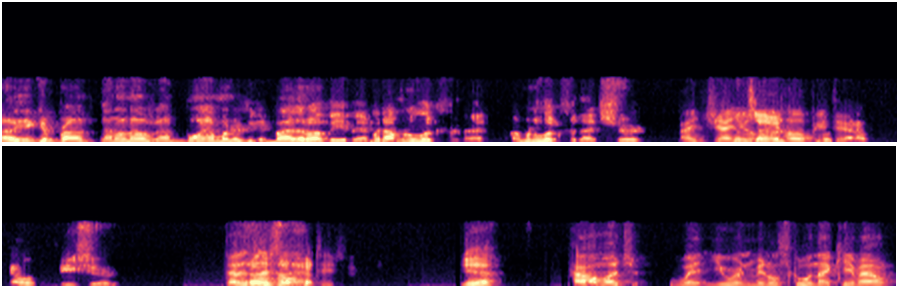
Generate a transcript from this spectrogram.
uh, you could buy. I don't know. I'm, I wonder if you could buy that off eBay. But I'm gonna look for that. I'm gonna look for that shirt. I genuinely a- hope you do. Hell of a T-shirt. That is that a hell of a t-shirt. Yeah. How much when you were in middle school when that came out?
